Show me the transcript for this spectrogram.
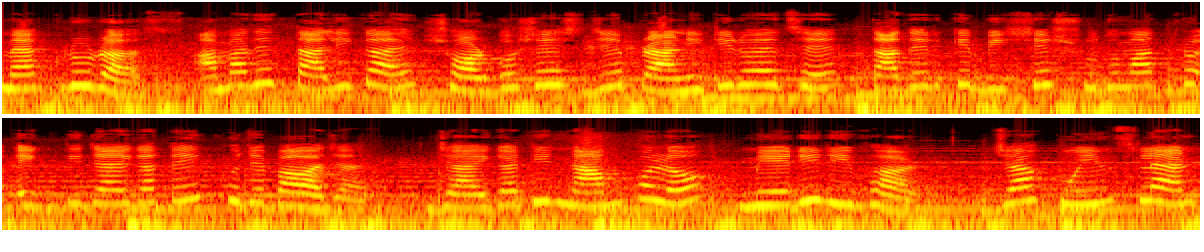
ম্যাক্রুরাস আমাদের তালিকায় সর্বশেষ যে প্রাণীটি রয়েছে, তাদেরকে বিশ্বের শুধুমাত্র একটি জায়গাতেই খুঁজে পাওয়া যায়। জায়গাটির নাম হলো মেরি রিভার, যা কুইন্সল্যান্ড,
